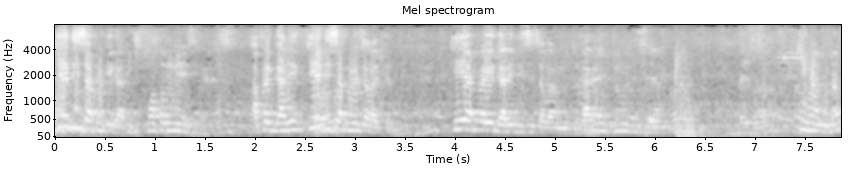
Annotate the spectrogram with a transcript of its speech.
কে দিছে আপনাকে গাড়ি? আপনার গাড়ি কে দিছে আপনাকে চালাইতেন কে আপনাকে গাড়ি দিছে চালানোর জন্য? কি নাম ওনার?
